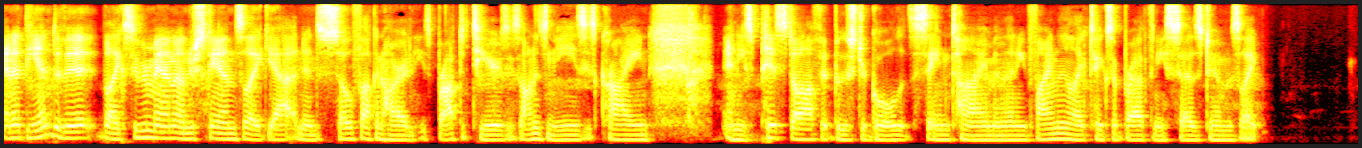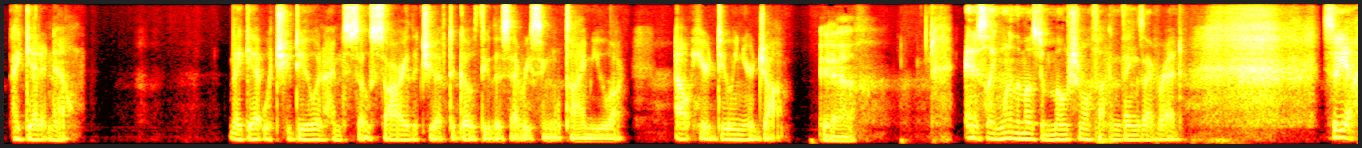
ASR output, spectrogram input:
And at the end of it, like Superman understands, like, yeah, and it's so fucking hard. And he's brought to tears. He's on his knees. He's crying. And he's pissed off at Booster Gold at the same time. And then he finally like takes a breath and he says to him, "Is like, I get it now. I get what you do, and I'm so sorry that you have to go through this every single time you are out here doing your job." Yeah. And it's like one of the most emotional fucking things I've read. So yeah,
